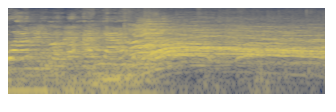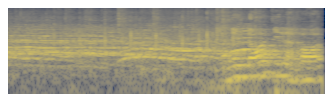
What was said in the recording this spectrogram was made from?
đồ ăn thì phải có hai cái. Nhưng đó chỉ là câu hỏi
